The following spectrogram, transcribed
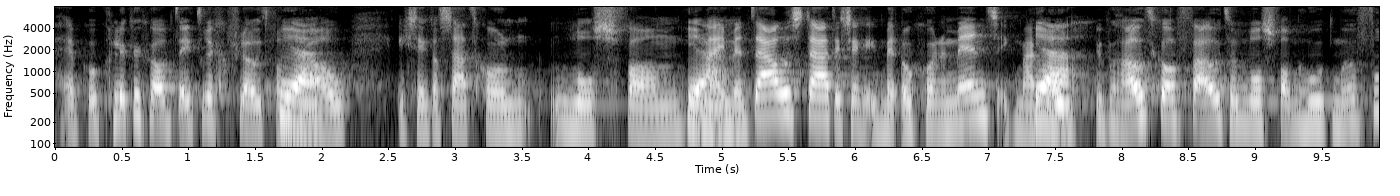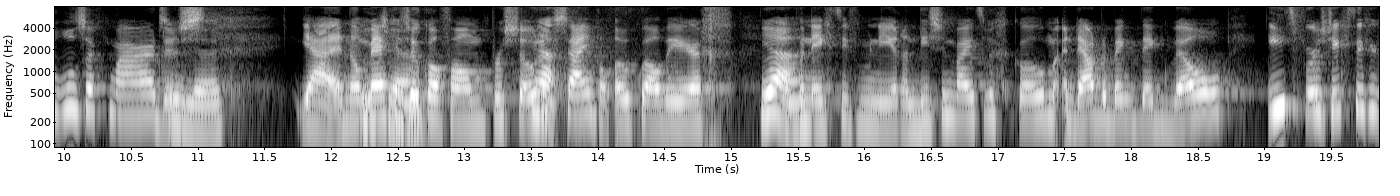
heb ik ook gelukkig wel meteen teruggefloten van Ja. nou... Ik zeg, dat staat gewoon los van Ja. mijn mentale staat. Ik zeg, ik ben ook gewoon een mens. Ik maak Ja. ook überhaupt gewoon fouten, los van hoe ik me voel, zeg maar. Dus Tuurlijk. ja, en dan merk je dus ook al van persoonlijk zijn kan ook wel weer op een negatieve manier in die zin bij terugkomen. En daardoor ben ik denk ik wel iets voorzichtiger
